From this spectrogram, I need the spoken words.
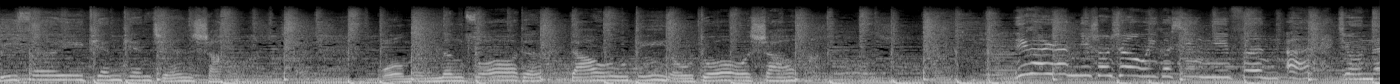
绿色一天天减少，我们能做的到底有多少？一个人，一双手，一颗心，一份爱，就能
